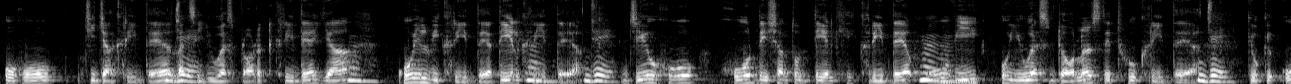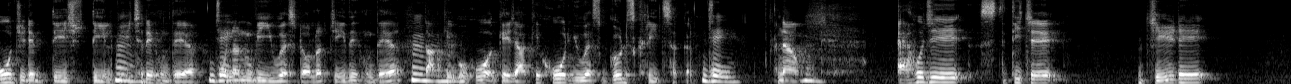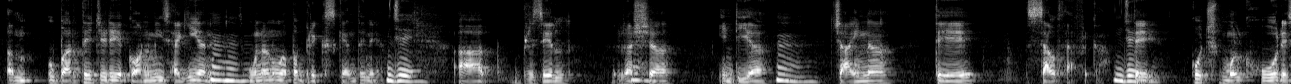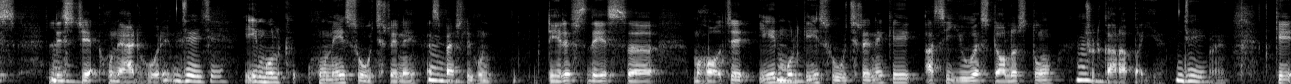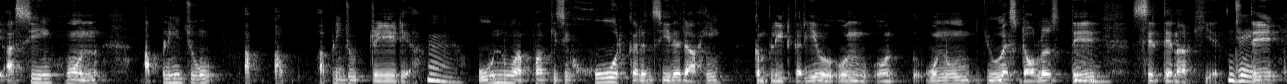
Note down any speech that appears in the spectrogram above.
ਉਹ ਚੀਜ਼ਾਂ ਖਰੀਦਦੇ ਆ ਲੈਟਸ। ਯੂਐਸ ਪ੍ਰੋਡਕਟ ਖਰੀਦਦੇ ਆ ਜਾਂ ਆਇਲ ਵੀ ਖਰੀਦਦੇ ਆ ਤੇਲ ਖਰੀਦਦੇ ਆ। ਜੀ। ਉਹ ਹੋਰ ਦੇਸ਼ਾਂ ਤੋਂ ਤੇਲ ਖਰੀਦਦੇ ਆ ਉਹ ਵੀ ਉਹ ਯੂਐਸ ਡਾਲਰਸ ਦੇ ਥਰੂ ਖਰੀਦਦੇ ਆ। ਕਿਉਂਕਿ ਉਹ ਜਿਹੜੇ ਦੇਸ਼ ਤੇਲ ਵੇਚਦੇ ਹੁੰਦੇ ਆ। ਉਹਨਾਂ ਨੂੰ ਵੀ ਯੂਐਸ ਡਾਲਰ ਚਾਹੀਦੇ ਹੁੰਦੇ ਆ ਤਾਂ ਕਿ ਉਹ ਅੱਗੇ ਜਾ ਕੇ ਹੋਰ ਯੂਐਸ ਗੁੱਡਸ ਖਰੀਦ ਸਕਣ। ਜੀ। ਨਾਓ ਇਹੋ ਜਿਹੀ ਸਥਿਤੀ 'ਚ ਜਿਹੜੇ ਉਭਰਦੇ ਜਿਹੜੇ ਇਕਨੋਮੀਜ਼ ਹੈਗੀਆਂ ਨੇ ਉਹਨਾਂ ਨੂੰ ਆਪਾਂ ਬ੍ਰਿਕਸ ਕਹਿੰਦੇ ਨੇ ਜੀ। ਆ ਬ੍ਰਾਜ਼ੀਲ ਰਸ਼ੀਆ ਇੰਡੀਆ ਚਾਈਨਾ ਤੇ ਸਾਊਥ ਅਫਰੀਕਾ। ਤੇ ਕੁਝ ਮੁਲਕ ਹੋਰ ਇਸ ਲਿਸਟ 'ਚ ਹੁਣ ਐਡ ਹੋ ਰਹੇ ਨੇ। ਜੀ ਜੀ। ਇਹ ਮੁਲਕ ਹੁਣ ਇਹ ਸੋਚ ਰਹੇ ਨੇ ਸਪੈਸ਼ਲੀ ਹੁਣ ਟੈਰਿਫਸ ਦੇ ਇਸ ਮਾਹੌਲ 'ਚ ਇਹ ਮੁਲਕ ਇਹ ਸੋਚ ਰਹੇ ਨੇ ਕਿ ਅਸੀਂ ਯੂਐਸ ਡਾਲਰਸ ਤੋਂ ਛੁਟਕਾਰਾ ਪਾਈਏ ਜੀ? ਕਿ ਅਸੀਂ ਹੁਣ ਆਪਣੀ ਜੋ ਆਪਣੀ ਜੋ ਟ੍ਰੇਡ ਆ ਉਹਨੂੰ ਆਪਾਂ ਕਿਸੇ ਹੋਰ ਕਰੰਸੀ ਦੇ ਰਾਹੀਂ ਕੰਪਲੀਟ ਕਰੀਏ ਉਹ- ਉਹਨੂੰ ਉਹ- ਉਹਨੂੰ ਯੂਐਸ ਡਾਲਰਸ ਦੇ ਸਿਰ ਤੇ ਨਾ ਰੱਖੀਏ। ਤੇ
